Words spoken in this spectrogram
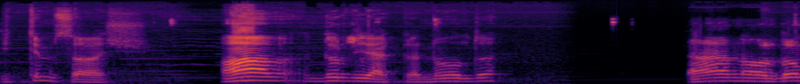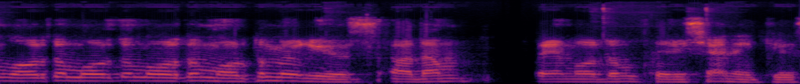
Bitti mi savaş? Aa dur bir dakika ne oldu? Lan ordum ordum ordum ordum ordum ölüyor. Adam benim ordumu perişan ediyor.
